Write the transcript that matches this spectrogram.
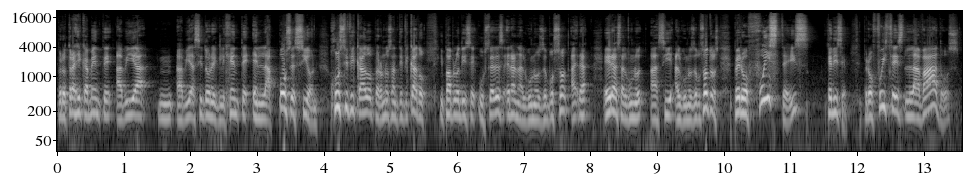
pero trágicamente había, mm, había sido negligente en la posesión, justificado pero no santificado. Y Pablo dice, ustedes eran algunos de vosotros, era, eras algunos, así algunos de vosotros, pero fuisteis, ¿qué dice? Pero fuisteis lavados,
